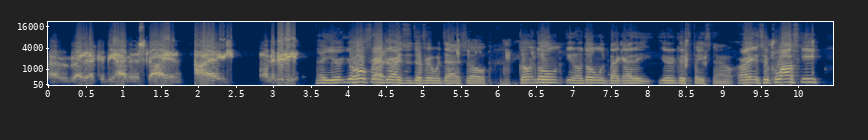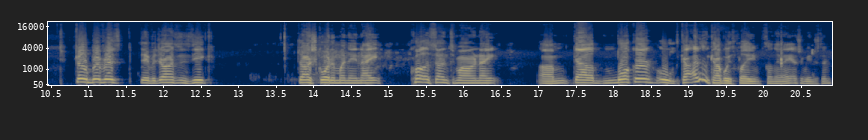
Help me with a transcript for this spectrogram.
I regret it. I could be having this guy, and I, I'm an idiot. Hey, your your whole franchise is different with that, so don't don't you know don't look back at it. You're in a good space now. All right, so Kowalski, Phil Rivers, David Johnson, Zeke, Josh Gordon Monday night, Courtland Sun tomorrow night, um, Gallup Walker. Oh, I didn't know the Cowboys play Sunday night. That should be interesting.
